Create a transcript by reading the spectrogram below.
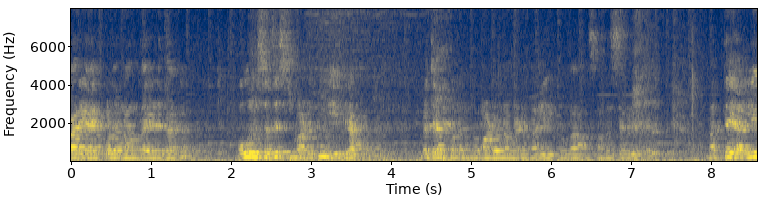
ಬಾರಿ ಆಯ್ಕೊಳ್ಳೋಣ ಅಂತ ಹೇಳಿದಾಗ ಅವರು ಸಜೆಸ್ಟ್ ಮಾಡೋದು ಈ ಗ್ರಾಮ. ಬಜಾರ್ಪುರಂಗ ಮಾಡೋಣ ಮೇಡಮ್ ಅಲ್ಲಿ ತುಂಬ ಸಮಸ್ಯೆಗಳಿದೆ. ಮತ್ತೆ ಅಲ್ಲಿ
